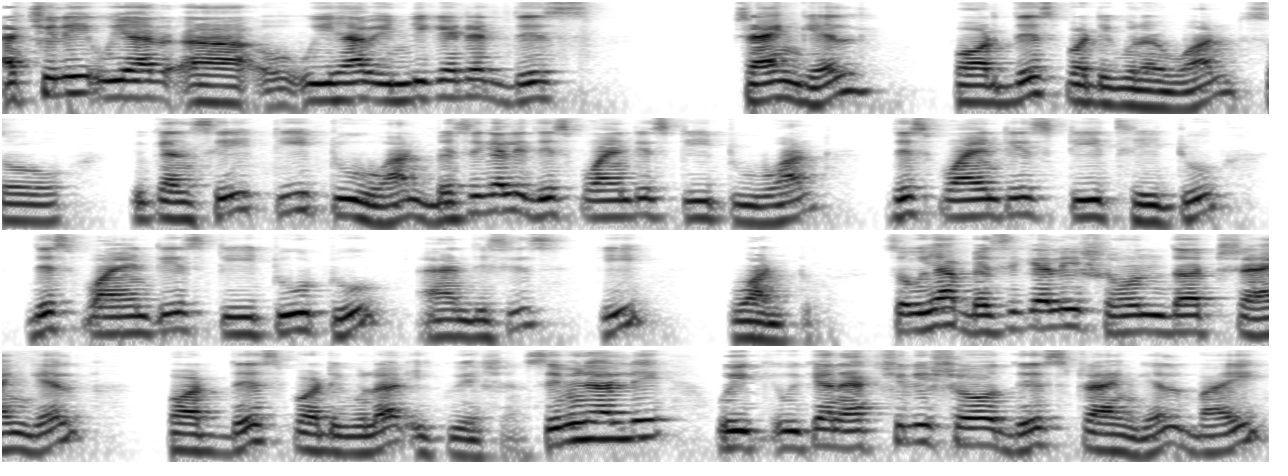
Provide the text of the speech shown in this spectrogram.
actually we are uh, we have indicated this triangle for this particular one so you can see T21 basically this point is T21 this point is T32 this point is T22 and this is T12 so we have basically shown the triangle for this particular equation. Similarly we, we can actually show this triangle by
